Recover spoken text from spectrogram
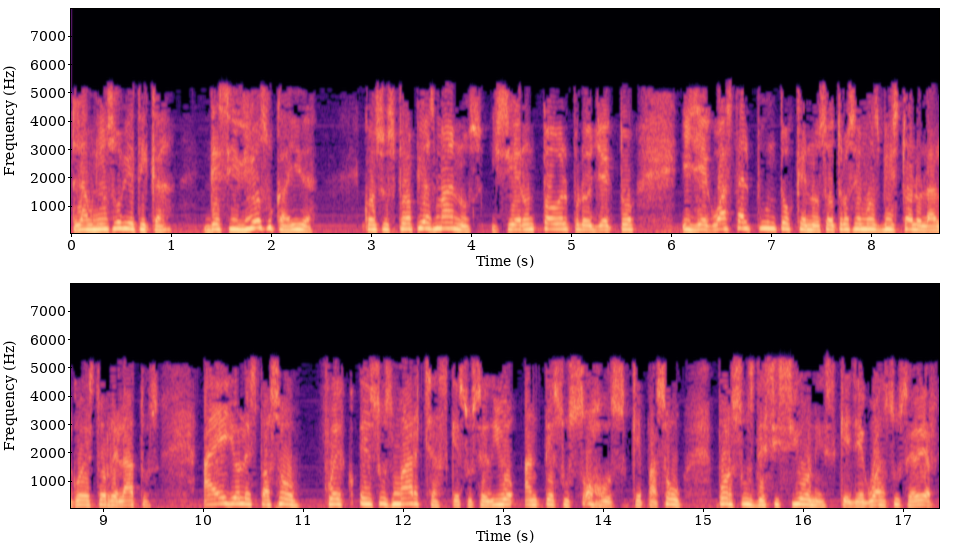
La Unión Soviética decidió su caída con sus propias manos hicieron todo el proyecto y llegó hasta el punto que nosotros hemos visto a lo largo de estos relatos. A ellos les pasó fue en sus marchas que sucedió ante sus ojos, que pasó por sus decisiones, que llegó a suceder.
